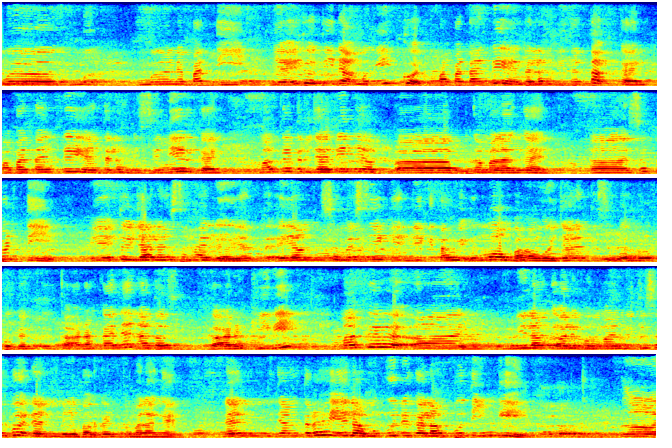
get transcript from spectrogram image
me, me, menepati iaitu tidak mengikut papan tanda yang telah ditetapkan, papan tanda yang telah disediakan, maka terjadinya uh, kemalangan. Uh, seperti iaitu jalan sahala yang yang semestinya diketahui umum bahawa jalan tersebut merupakan ke, ke arah kanan atau ke arah kiri maka uh, dilanggar oleh pemandu tersebut dan menyebabkan kemalangan dan yang terakhir ialah menggunakan lampu tinggi uh,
